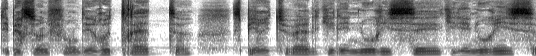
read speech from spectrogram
Des personnes font des retraites spirituelles qui les nourrissaient, qui les nourrissent.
